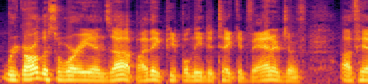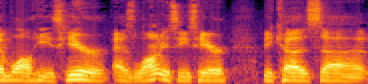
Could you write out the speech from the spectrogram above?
regardless of where he ends up, I think people need to take advantage of of him while he's here, as long as he's here, because uh,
